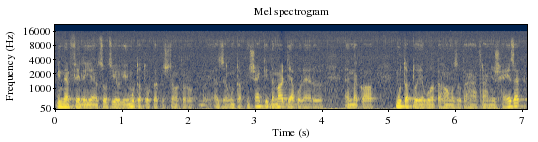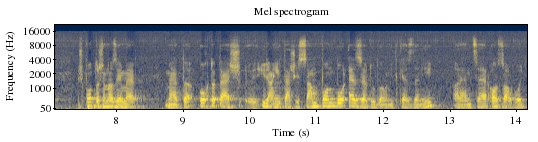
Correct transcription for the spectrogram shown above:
Mindenféle ilyen szociológiai mutatókat most nem akarok ezzel mutatni senkit, de nagyjából erről ennek a mutatója volt a halmozott a hátrányos helyzet. És pontosan azért, mert mert a oktatás irányítási szempontból ezzel tud valamit kezdeni a rendszer, azzal, hogy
